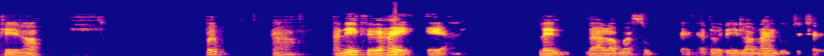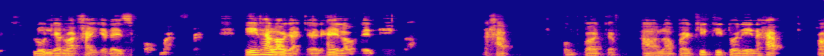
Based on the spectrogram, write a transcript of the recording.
เคเนาะปึ๊บอ่าอันนี้คือให้ AI เล่นแล้วเรามาสุ่มแข่งกันโดยที่เรานั่งดูเฉยๆลุ้นกันว่าใครจะได้สกอร์มากกว่านนี้ถ้าเราอยากจะให้เราเล่นเองล่ะนะครับ ผมก็จะเอาเราไปคลิกที่ตัวนี้นะครับพอ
